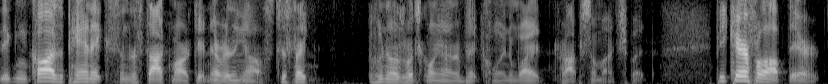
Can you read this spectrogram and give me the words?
they can cause panics in the stock market and everything else. Just like who knows what's going on in Bitcoin and why it dropped so much, but be careful out there.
